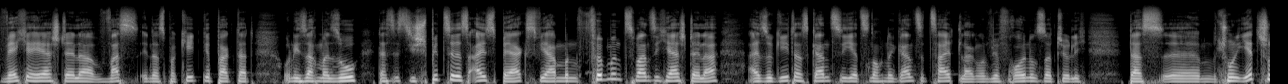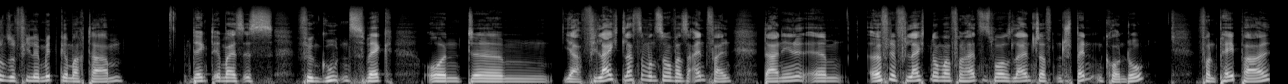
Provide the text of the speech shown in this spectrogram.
welcher Hersteller was in das Paket gepackt hat. Und ich sag mal so, das ist die Spitze des Eisbergs. Wir haben 25 Hersteller, also geht das Ganze jetzt noch eine ganze Zeit lang und wir freuen uns natürlich, dass ähm, schon jetzt schon so viele mitgemacht haben. denkt immer, es ist für einen guten Zweck. Und ähm, ja, vielleicht lassen wir uns noch was einfallen. Daniel, ähm, öffne vielleicht nochmal von Heizungsbau aus Leidenschaft ein Spendenkonto von PayPal,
